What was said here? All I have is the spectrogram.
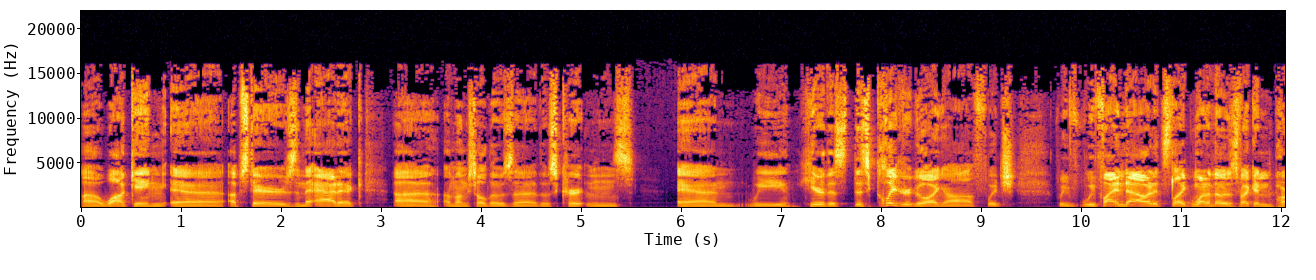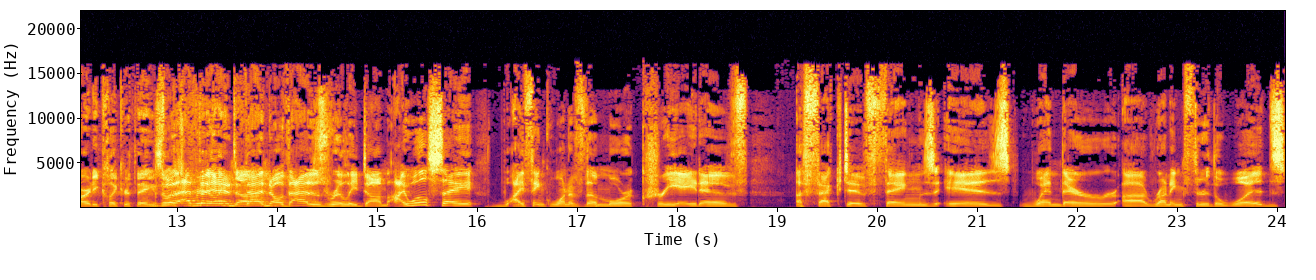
uh, walking uh, upstairs in the attic uh, amongst all those uh, those curtains, and we hear this this clicker going off, which. We, we find out it's like one of those fucking party clicker things. So it's at really the end, dumb. that no, that is really dumb. I will say, I think one of the more creative, effective things is when they're uh, running through the woods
